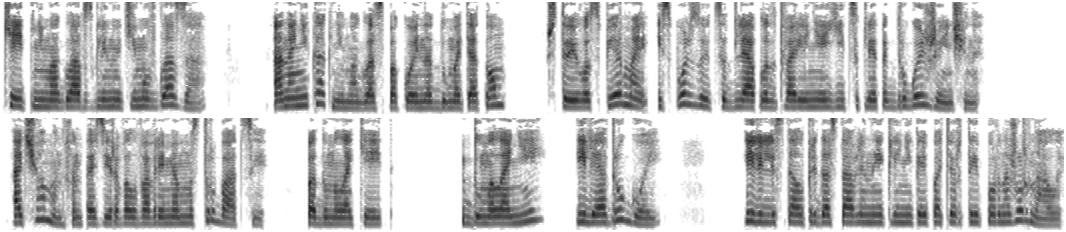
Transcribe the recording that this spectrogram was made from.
Кейт не могла взглянуть ему в глаза. Она никак не могла спокойно думать о том, что его сперма используется для оплодотворения яйцеклеток другой женщины. О чем он фантазировал во время мастурбации, подумала Кейт. Думал о ней или о другой? Или листал предоставленные клиникой потертые порножурналы?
